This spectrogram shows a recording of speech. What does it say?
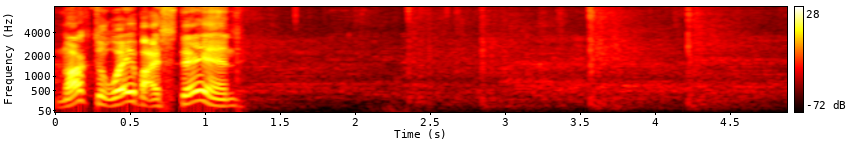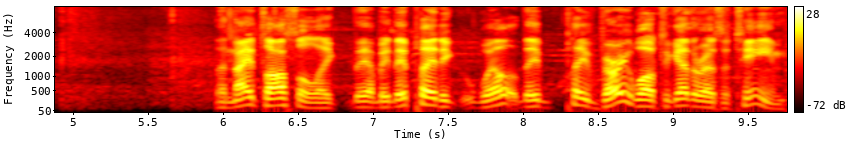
Knocked away by Stand. the Knights also like they, I mean they played well. They play very well together as a team.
